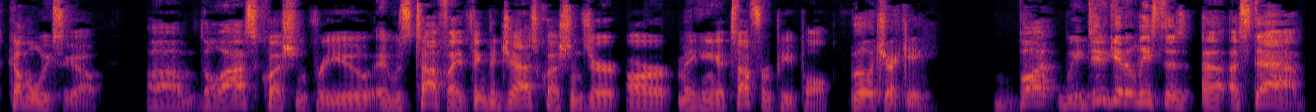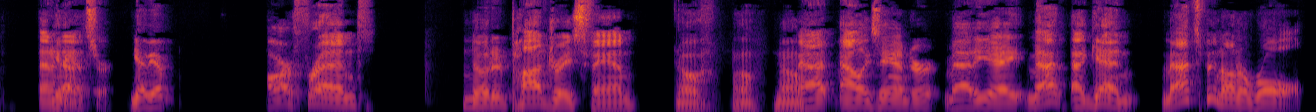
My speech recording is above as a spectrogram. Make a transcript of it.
a couple weeks ago. Um, the last question for you, it was tough. I think the jazz questions are are making it tough for people, A little tricky. but we did get at least a, a stab at an answer. Yep, yep. Our friend, noted Padres fan, Oh, oh no. Matt Alexander, Matty A. Matt again. Matt's been on a roll.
